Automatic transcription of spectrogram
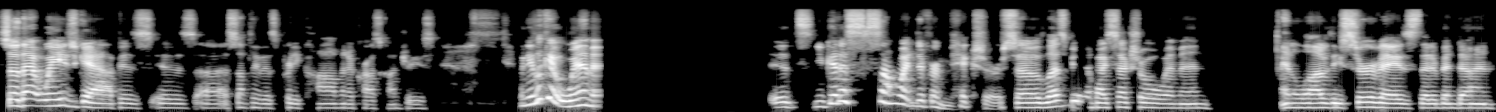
So that wage gap is is uh, something that's pretty common across countries. When you look at women it's you get a somewhat different hmm. picture. So lesbian and bisexual women and a lot of these surveys that have been done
